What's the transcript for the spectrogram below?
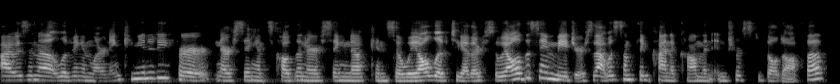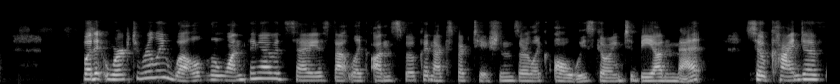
I was in a living and learning community for nursing. It's called the Nursing Nook. And so we all lived together. So we all had the same major. So that was something kind of common interest to build off of. But it worked really well. The one thing I would say is that like unspoken expectations are like always going to be unmet. So kind of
